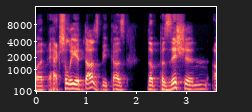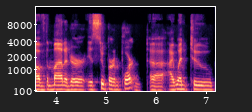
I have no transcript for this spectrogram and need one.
but actually it does because the position of the monitor is super important. Uh, I went to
